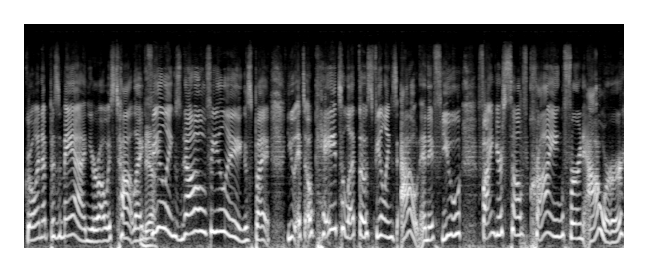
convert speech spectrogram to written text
growing up as a man, you're always taught like Yeah. feelings, no feelings, but you, it's okay to let those feelings out. And if you find yourself crying for an hour,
